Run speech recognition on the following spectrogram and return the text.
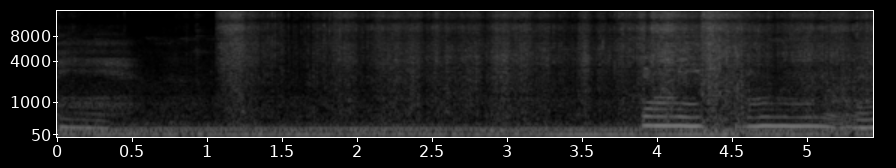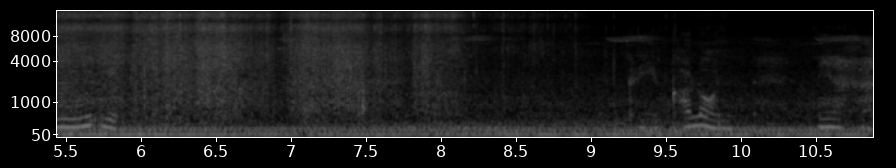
นี่ ยังมียังมีอยู่ในนี้อีกกรีบเขาหล่น เนี่ยค่ะ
